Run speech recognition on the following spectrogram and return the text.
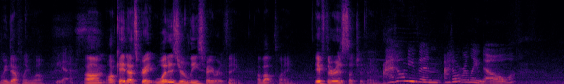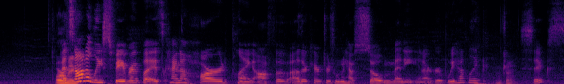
We definitely will. yes. Um, okay, that's great. What is your least favorite thing about playing, if there is such a thing? I don't even. I don't really know. Or it's maybe not a least favorite, but it's kind of hard playing off of other characters when we have so many in our group. We have like okay. six.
